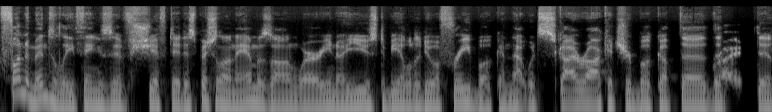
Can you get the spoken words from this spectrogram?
fundamentally things have shifted especially on amazon where you know you used to be able to do a free book and that would skyrocket your book up the the, right. the,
